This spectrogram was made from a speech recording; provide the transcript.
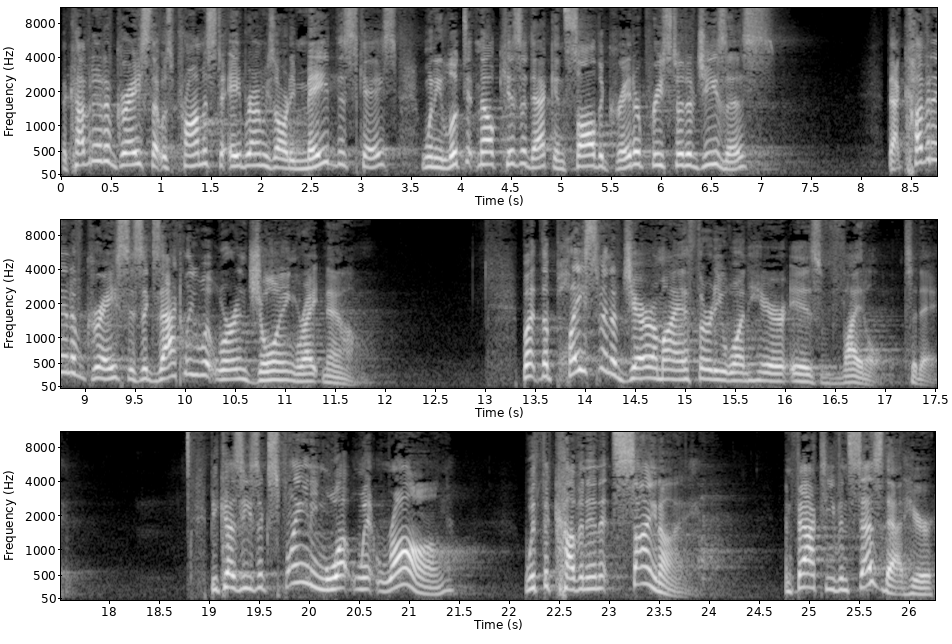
The covenant of grace that was promised to Abraham, he's already made this case when he looked at Melchizedek and saw the greater priesthood of Jesus. That covenant of grace is exactly what we're enjoying right now. But the placement of Jeremiah 31 here is vital today. Because he's explaining what went wrong with the covenant at Sinai. In fact, he even says that here.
